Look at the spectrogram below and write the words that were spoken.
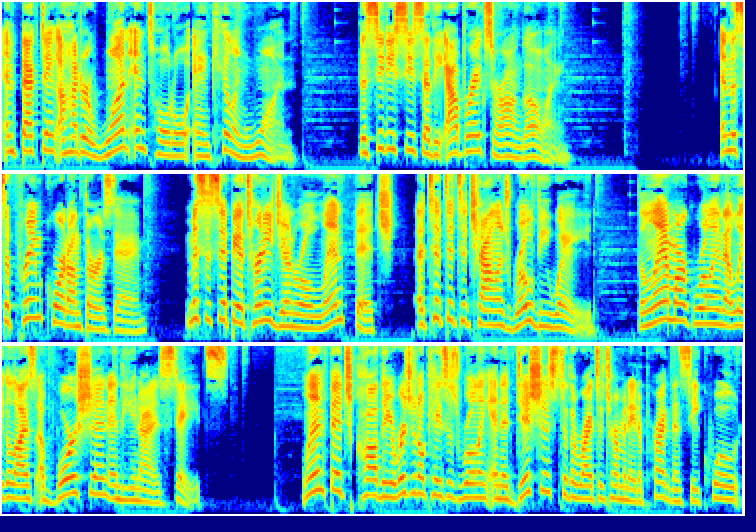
infecting 101 in total and killing one. The CDC said the outbreaks are ongoing. In the Supreme Court on Thursday, Mississippi Attorney General Lynn Fitch attempted to challenge Roe v. Wade, the landmark ruling that legalized abortion in the United States. Lynn Fitch called the original case's ruling in additions to the right to terminate a pregnancy, quote,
